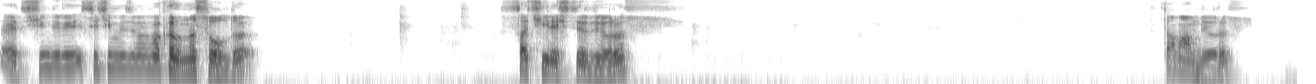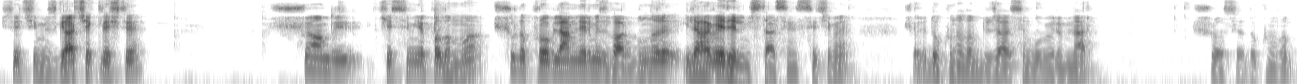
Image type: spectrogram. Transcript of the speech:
Evet, şimdi bir seçimimize bakalım nasıl oldu. Saç iyileştir diyoruz. Tamam diyoruz. Seçimimiz gerçekleşti. Şu an bir kesim yapalım mı? Şurada problemlerimiz var. Bunları ilave edelim isterseniz seçime. Şöyle dokunalım. Düzelsin bu bölümler. Şurası dokunalım.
